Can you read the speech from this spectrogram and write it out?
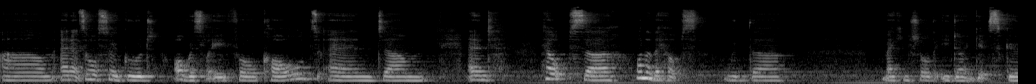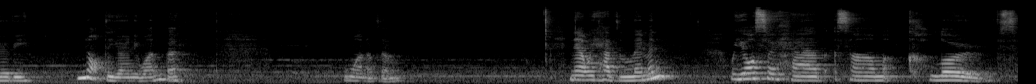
Um, and it's also good, obviously, for colds and um, and helps. Uh, one of the helps with making sure that you don't get scurvy. Not the only one, but one of them. Now we have the lemon. We also have some cloves.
